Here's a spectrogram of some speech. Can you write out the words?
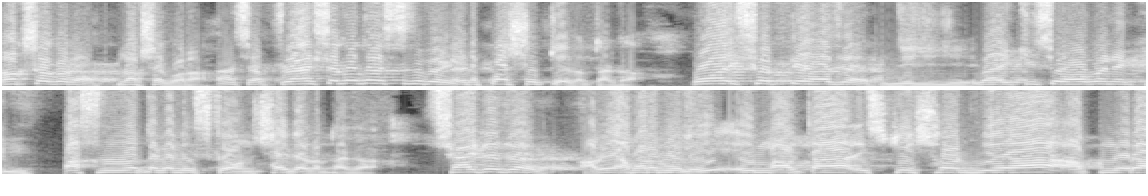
নকশা করা? নকশা করা। আচ্ছা প্রাইসটা কত আসছে ভাই? এটা পঁয়ষট্টি হাজার টাকা। পঁয়ষট্টি হাজার? জি জি জি। ভাই কিছু হবে নাকি? পাঁচ হাজার টাকা ডিসকাউন্ট ষাট হাজার টাকা। ষাট হাজার? আমি আবার বলি এই মালটা স্ক্রিনশট দেওয়া আপনারা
